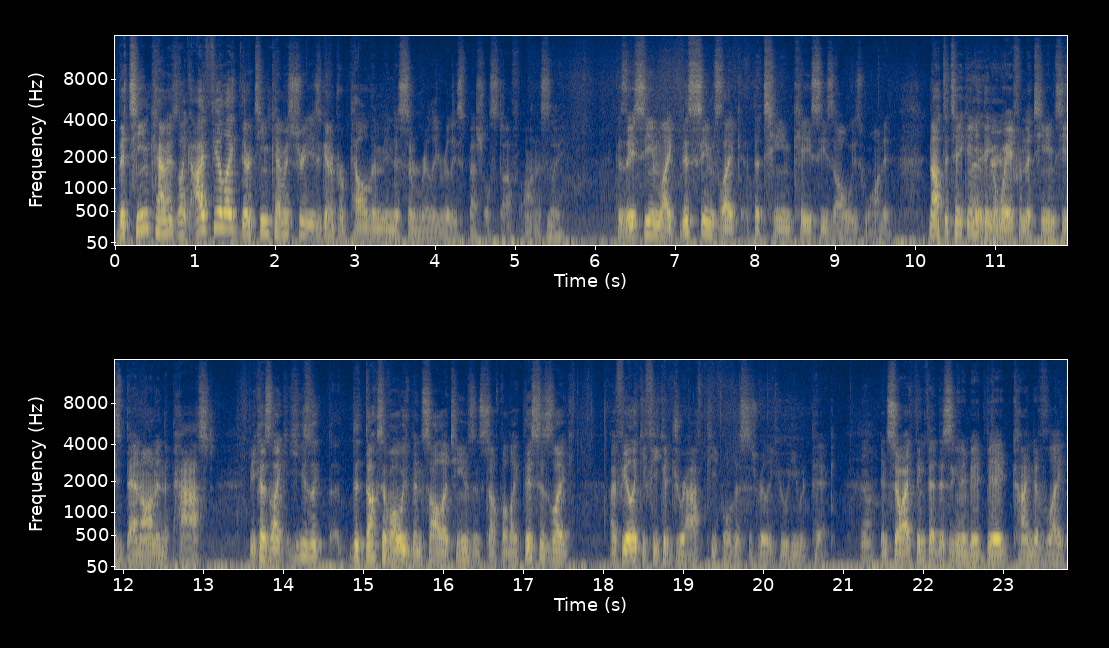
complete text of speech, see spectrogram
the team chemistry, like I feel like their team chemistry is going to propel them into some really really special stuff, honestly. Hmm. Because they seem like this seems like the team Casey's always wanted. Not to take anything away from the teams he's been on in the past, because like he's like the Ducks have always been solid teams and stuff, but like this is like I feel like if he could draft people, this is really who he would pick. Yeah. And so I think that this is going to be a big kind of like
